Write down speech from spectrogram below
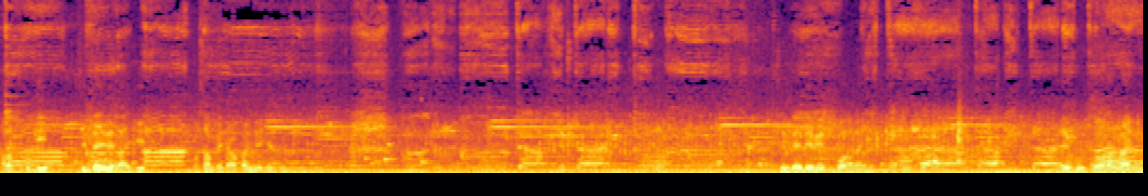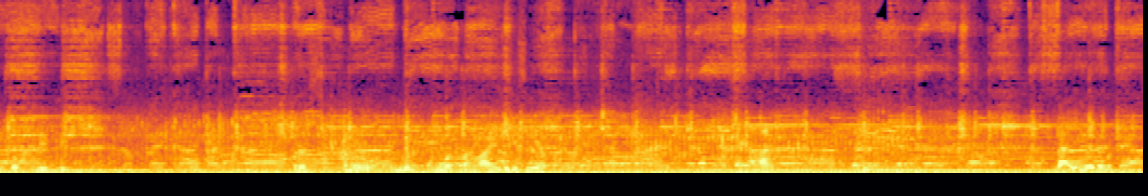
harus pergi cinta diri lagi. Mau sampai kapan ya gitu cinta diri itu boleh tapi butuh orang lain untuk beli terus buat orang lain itu di sini apa? Kepercayaan nggak iya kepercayaan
